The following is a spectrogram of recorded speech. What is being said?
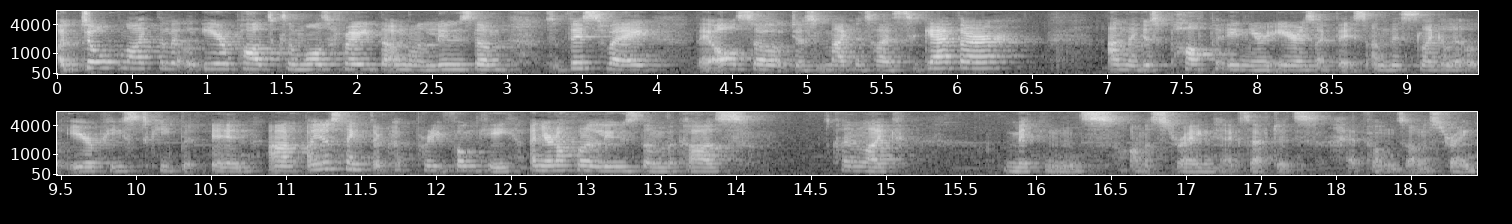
I don't like the little ear pods because I'm always afraid that I'm gonna lose them. So this way, they also just magnetize together and they just pop in your ears like this and this is like a little earpiece to keep it in and I just think they're pretty funky and you're not going to lose them because it's kind of like mittens on a string except it's headphones on a string.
